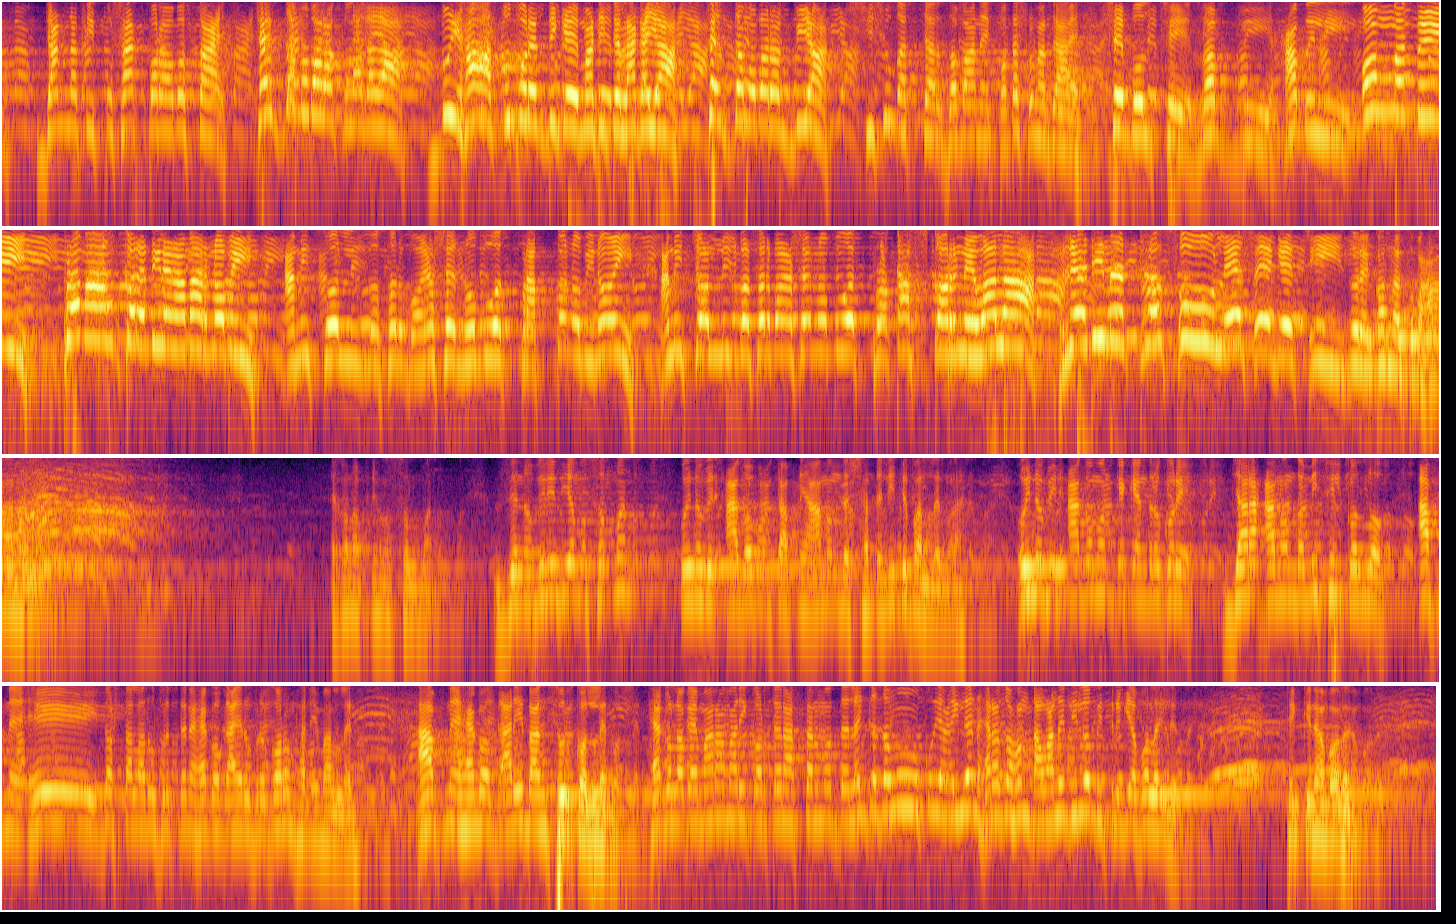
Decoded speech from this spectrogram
জান্নাতি পোশাক পরা অবস্থায় সেজদা মোবারক লাগায়া, দুই হাত উপরের দিকে মাটিতে লাগাইয়া সেজদা মোবারক দিয়া শিশু বাচ্চার জবানে কথা শোনা যায়। সে বলছে, রব্বি হাবলি উম্মতি, প্রমাণ করে দিলেন আমার নবী। আমি চল্লিশ বছর বয়সে নবুয়ত প্রাপ্ত নবী নই। আমি চল্লিশ বছর বয়সে নবুয়ত প্রকাশ করনেওয়ালা রেডিমেড রসুল এসে গেছি। জোরে কন্যা সুবহান এখন আপনি মুসলমান। যে নবীরে দিয়ে মুসলমান, ওই নবীর আগমনটা আপনি আনন্দের সাথে নিতে পারলেন না। ওই নবীর আগমনকে কেন্দ্র করে যারা আনন্দ মিছিল করল, আপনি এই দশতলার উপরে তেনে হ্যাগো গায়ের উপরে গরম পানি মারলেন। আপনি হ্যাগো গাড়ি বাংসুর করলেন। হ্যাগো লগে মারামারি করতে রাস্তার মধ্যে লাইগা জমু কই আইলেন, হেরা যখন দাওয়ানি দিল, ভিতরে গিয়া বলাইলেন ঠিক কিনা বলে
